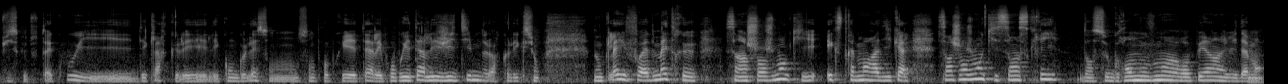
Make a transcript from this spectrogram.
puisque tout à coup, il déclare que les, Congolais sont, sont, propriétaires, les propriétaires légitimes de leur collection. Donc là, il faut admettre que c'est un changement qui est extrêmement radical. C'est un changement qui s'inscrit dans ce grand mouvement européen, évidemment.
